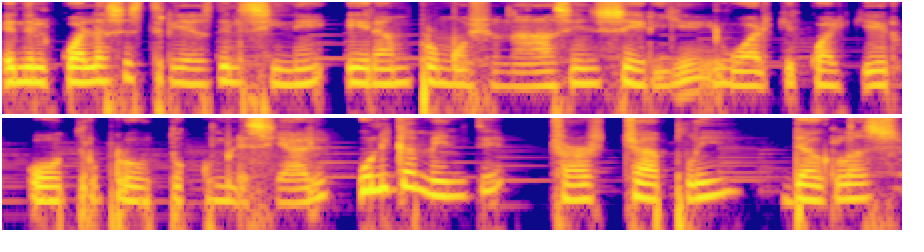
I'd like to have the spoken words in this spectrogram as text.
en el cual las estrellas del cine eran promocionadas en serie, igual que cualquier otro producto comercial. Únicamente Charles Chaplin, Douglas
